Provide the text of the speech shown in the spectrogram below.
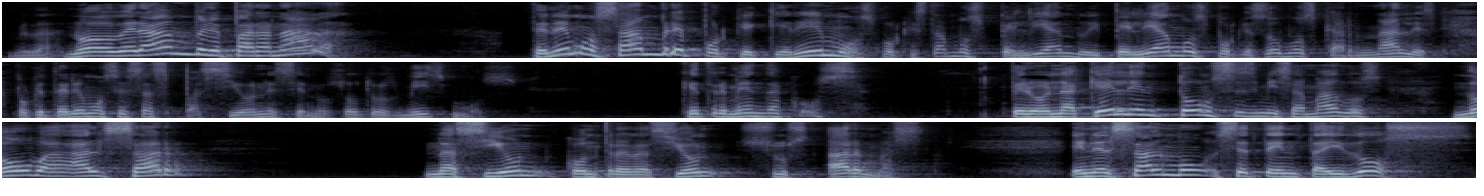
No va a haber hambre para nada. Tenemos hambre porque queremos, porque estamos peleando y peleamos porque somos carnales, porque tenemos esas pasiones en nosotros mismos. Qué tremenda cosa. Pero en aquel entonces, mis amados, no va a alzar nación contra nación sus armas. En el Salmo 72,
